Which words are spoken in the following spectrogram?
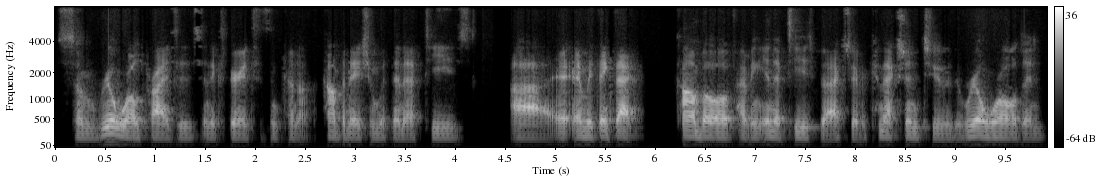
some real world prizes and experiences in kind of combination with NFTs. Uh, and we think that combo of having NFTs but actually have a connection to the real world and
